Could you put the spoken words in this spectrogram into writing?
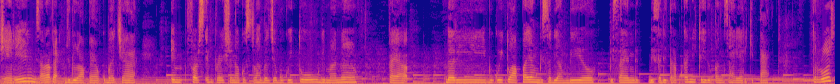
sharing misalnya kayak judul apa yang aku baca first impression aku setelah baca buku itu gimana? Kayak dari buku itu apa yang bisa diambil bisa yang di, bisa diterapkan di kehidupan sehari-hari kita. Terus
